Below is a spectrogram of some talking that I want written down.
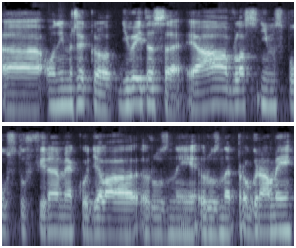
Uh, on jim řekl, dívejte se, já vlastním spoustu firm, jako dělá různý, různé programy,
